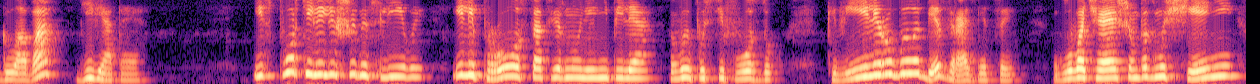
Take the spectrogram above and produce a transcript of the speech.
Глава девятая. Испортили ли шины сливы или просто отвернули непиля, выпустив воздух, Квиллеру было без разницы. В глубочайшем возмущении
